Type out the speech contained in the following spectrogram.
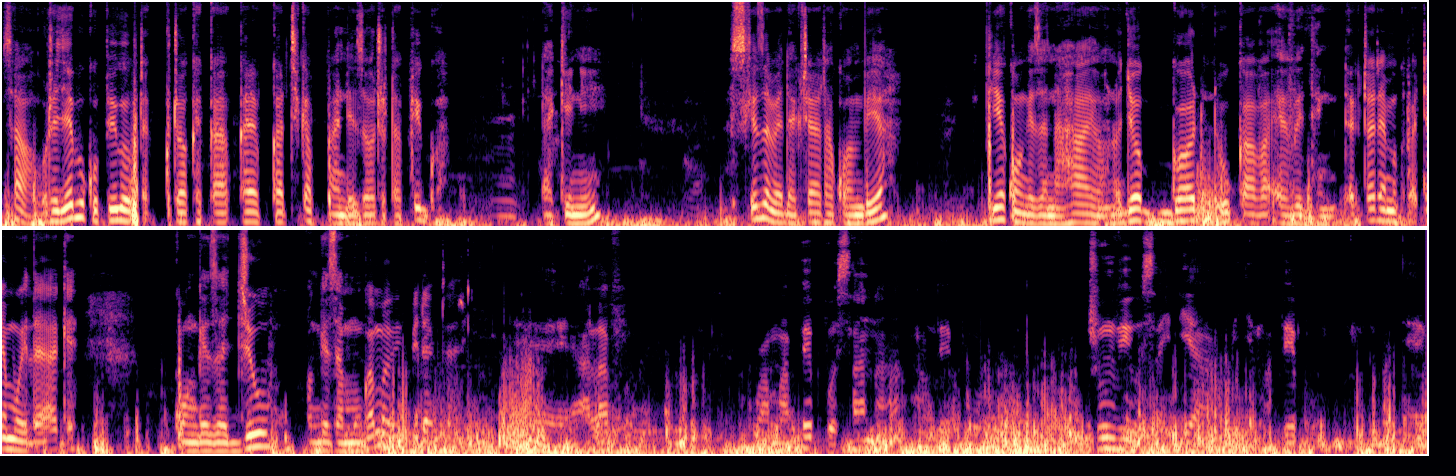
Sawa utajaribu kupigwa kutoka ka- ka- katika pande zote utapigwa. Mm. lakini sikiza vile daktari atakwambia pia kuongeza na hayo. Unajua god do cover everything. Daktari amekupatia mawaidha yake kuongeza juu ongeza mungu. Ama vipi daktari? Eh, alafu kwa mapepo sana mapepo chumvi husaidia kwenye mapepo. Eh,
